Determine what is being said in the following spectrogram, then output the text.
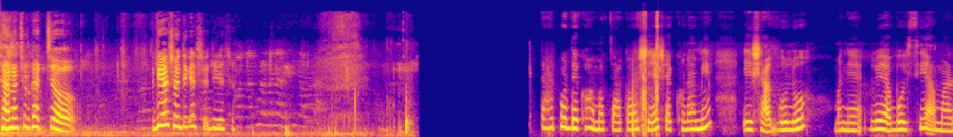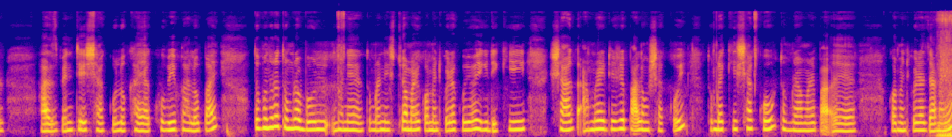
ছানাচুর খাচ্ছ? আসো এদিকে আসো তারপর দেখো আমার চা খাওয়া শেষ। এখন আমি এই শাকগুলো মানে লইয়া বইছি। আমার হাজবেন্ড এই শাকগুলো খাইয়া খুবই ভালো পায়। তো বন্ধুরা, তোমরা বল মানে তোমরা নিশ্চয় আমার কমেন্ট করে কইও এটি কি শাক? আমরা এটারে পালং শাক কই। তোমরা কি শাক কও? তোমরা আমার কমেন্ট করে জানাইও।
